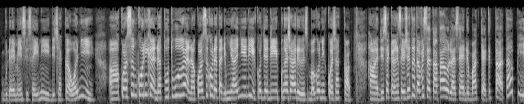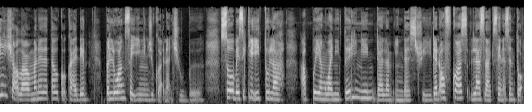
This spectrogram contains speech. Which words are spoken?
Budak MSC saya ni Dia cakap Wah ni uh, Aku rasa kau ni kan Dah tua-tua kan? Aku rasa kau dah tak ada menyanyi ni. Kau jadi pengacara Sebab kau ni kuat cakap. Ha, Dia cakap dengan saya macam tu. Tapi saya tak tahulah Saya ada bakat ke tak. Tapi insyaAllah Mana dah tahu kok ada Peluang saya ingin juga Nak cuba. So basically itulah Apa yang wanita teringin Dalam industri. Dan of course Last lah Saya nak sentuh.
